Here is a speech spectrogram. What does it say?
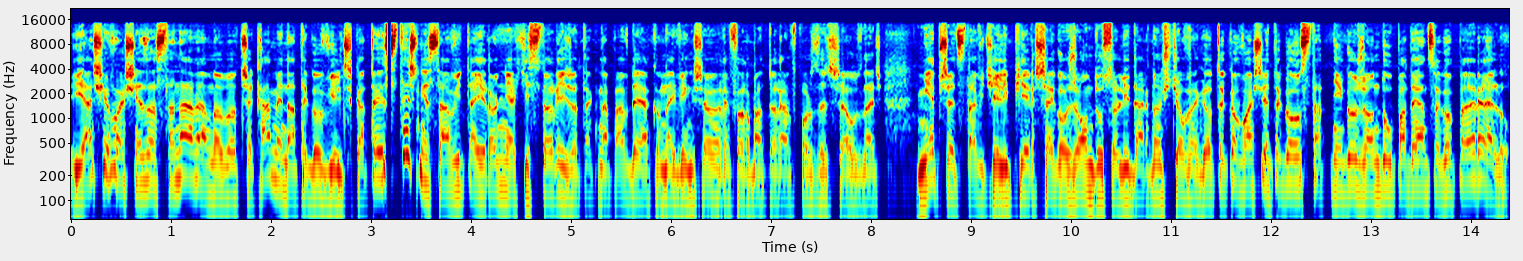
I ja się właśnie zastanawiam, no bo czekamy na tego Wilczka. To jest też niesamowita ironia historii, że tak naprawdę jako największego reformatora w Polsce trzeba uznać nie przedstawicieli pierwszego rządu solidarnościowego, tylko właśnie tego ostatniego rządu upadającego PRL-u.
